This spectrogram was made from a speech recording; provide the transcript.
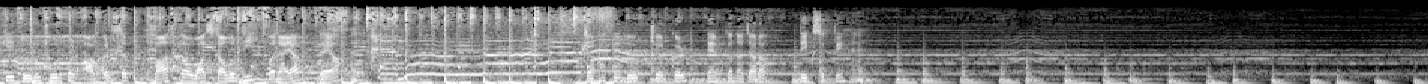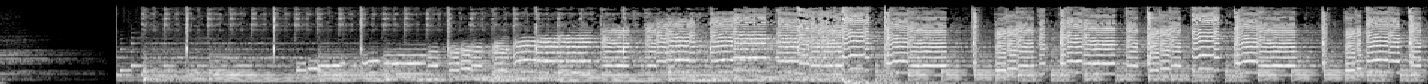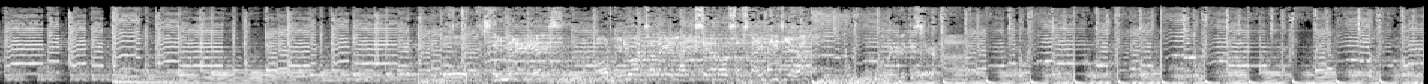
के दोनों छोर पर आकर्षक बाँस का वॉच टावर भी बनाया गया है। जहाँ से लोग चढ़कर डैम का नज़ारा देख सकते हैं। वीडियो अच्छा लगे लाइक शेयर और सब्सक्राइब कीजिएगा।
